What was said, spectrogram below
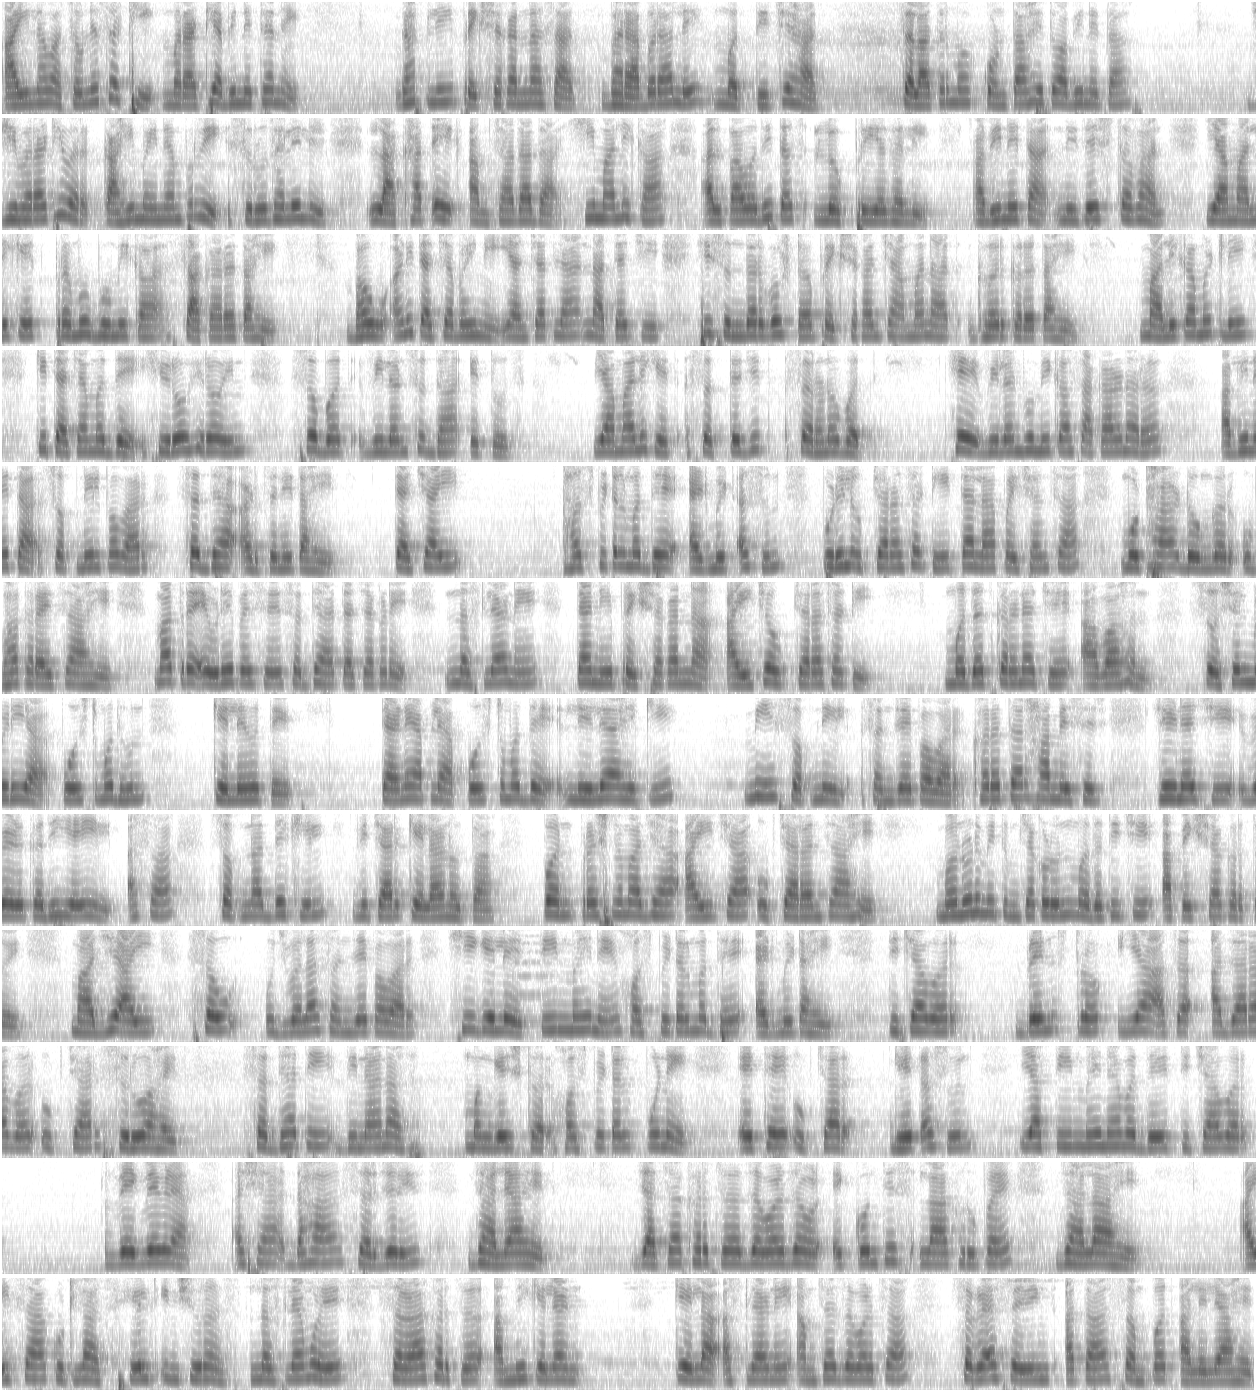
आईला वाचवण्यासाठी मराठी अभिनेत्याने घातली प्रेक्षकांना साथ. भराभर आले मत्तीचे हात. चला तर मग कोणता आहे तो अभिनेता? जी मराठीवर काही महिन्यांपूर्वी सुरू झालेली लाखात एक आमचा दादा ही मालिका अल्पावधीतच लोकप्रिय झाली. अभिनेता नितेश चव्हाण या मालिकेत प्रमुख भूमिका साकारत आहे. भाऊ आणि त्याच्या बहिणी यांच्यातल्या नात्याची ही सुंदर गोष्ट प्रेक्षकांच्या मनात घर करत आहे. मालिका म्हटली की त्याच्यामध्ये हिरो हिरोईन सोबत विलनसुद्धा येतोच. या मालिकेत सत्यजित सरनोबत हे विलन भूमिका साकारणारं अभिनेता स्वप्नील पवार सध्या अडचणीत आहे. त्याची आई हॉस्पिटलमध्ये ॲडमिट असून पुढील उपचारांसाठी त्याला पैशांचा मोठा डोंगर उभा करायचा आहे. मात्र एवढे पैसे सध्या त्याच्याकडे नसल्याने त्यांनी प्रेक्षकांना आईच्या उपचारासाठी मदत करण्याचे आवाहन सोशल मीडिया पोस्टमधून केले होते. त्याने आपल्या पोस्टमध्ये लिहिले आहे की मी स्वप्नील संजय पवार. खरं तर हा मेसेज लिहिण्याची वेळ कधी येईल असा स्वप्नात देखील विचार केला नव्हता. पण प्रश्न माझ्या आईच्या उपचारांचा आहे. म्हणून मी तुमच्याकडून मदतीची अपेक्षा करतोय. माझी आई सौ उज्ज्वला संजय पवार. ही गेले तीन महिने हॉस्पिटलमध्ये ॲडमिट आहे. तिच्यावर ब्रेन स्ट्रोक या आजा आजारावर उपचार सुरू आहेत. सध्या ती दीनानाथ मंगेशकर हॉस्पिटल पुणे येथे उपचार घेत असून या तीन महिन्यामध्ये तिच्यावर वेगवेगळ्या अशा दहा सर्जरीज झाल्या आहेत ज्याचा खर्च जवळजवळ एकोणतीस लाख रुपये झाला आहे. आईचा कुठलाच हेल्थ इन्शुरन्स नसल्यामुळे सगळा खर्च आम्ही केल्या केला असल्याने आमच्याजवळचा सगळ्या सेविंग्ज आता संपत आलेल्या आहेत.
